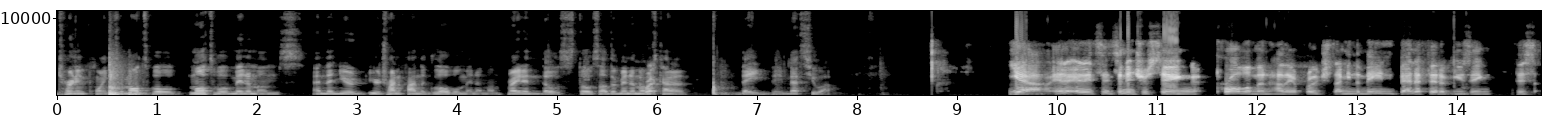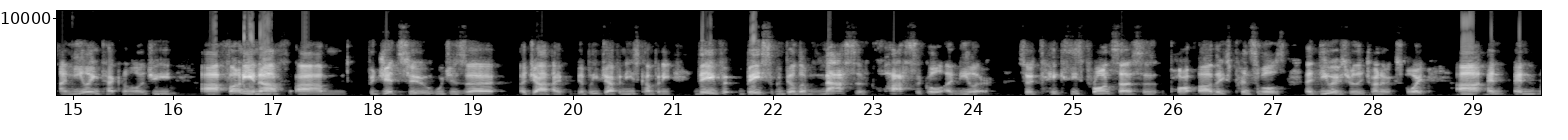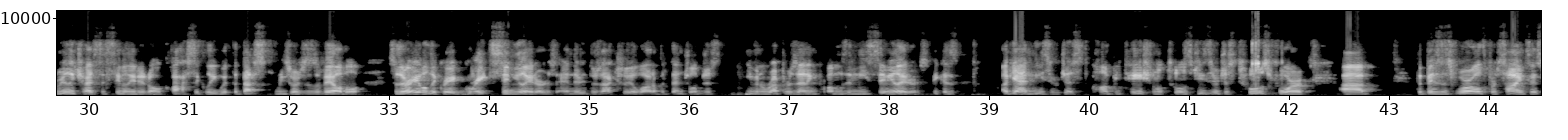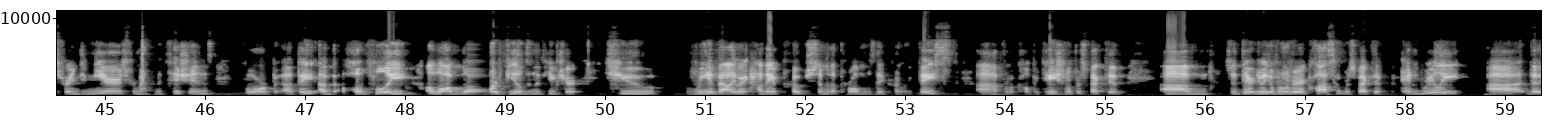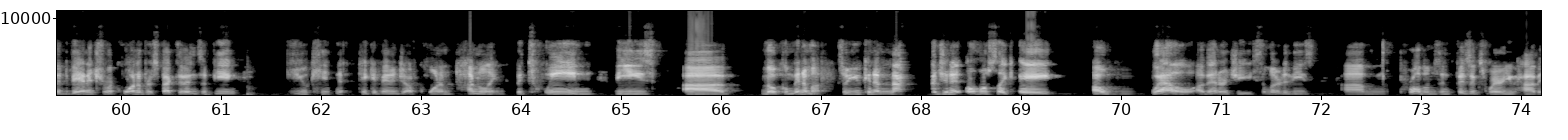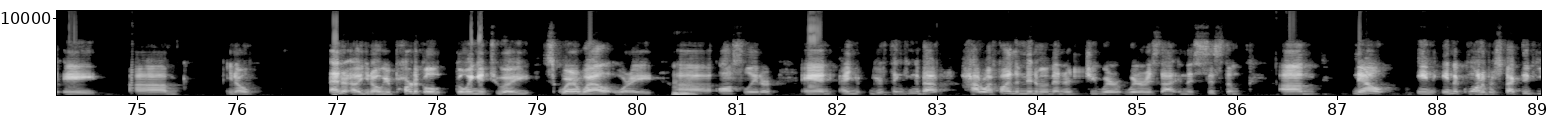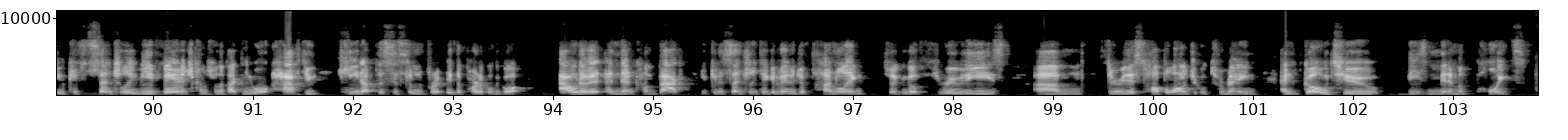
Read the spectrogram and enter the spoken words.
turning points and multiple multiple minimums, and then you're you're trying to find the global minimum, right? And those those other minimums right. kind of they they mess you up. Yeah, and, and it's it's an interesting problem and how they approach it. I mean, the main benefit of using this annealing technology, uh, funny enough, um, Fujitsu, which is a a I believe Japanese company, they've basically built a massive classical annealer. So it takes these processes, uh, these principles that D-Wave is really trying to exploit, uh, and and really tries to simulate it all classically with the best resources available. So they're able to create great simulators, and there, there's actually a lot of potential just even representing problems in these simulators because again, these are just computational tools. These are just tools for uh, the business world, for scientists, for engineers, for mathematicians, for uh, uh, hopefully a lot more fields in the future to reevaluate how they approach some of the problems they currently face uh, from a computational perspective. Um, so they're doing it from a very classical perspective, and really uh, the advantage from a quantum perspective ends up being you can take advantage of quantum tunneling between these local minima. So you can imagine it almost like a a well of energy, similar to these um, problems in physics where you have a um, you know and uh, you know your particle going into a square well or a mm-hmm. uh, oscillator and and you're thinking about how do i find the minimum energy? Where where is that in the system? Um, now in, in the quantum perspective you can essentially the advantage comes from the fact that you won't have to heat up the system for the particle to go out of it and then come back you can essentially take advantage of tunneling so it can go through these um, through this topological terrain and go to these minimum points.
